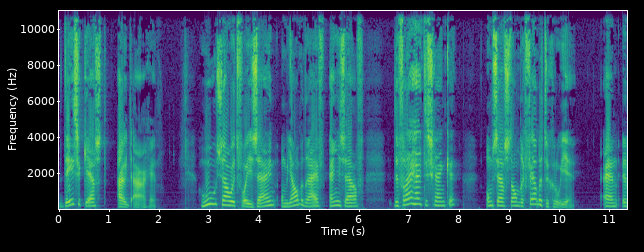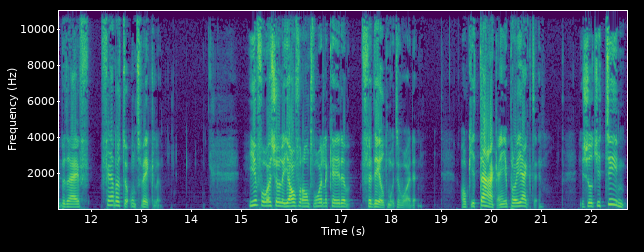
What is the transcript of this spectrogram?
deze kerst uitdagen. Hoe zou het voor je zijn om jouw bedrijf en jezelf de vrijheid te schenken om zelfstandig verder te groeien en het bedrijf verder te ontwikkelen? Hiervoor zullen jouw verantwoordelijkheden verdeeld moeten worden. Ook je taken en je projecten. Je zult je team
